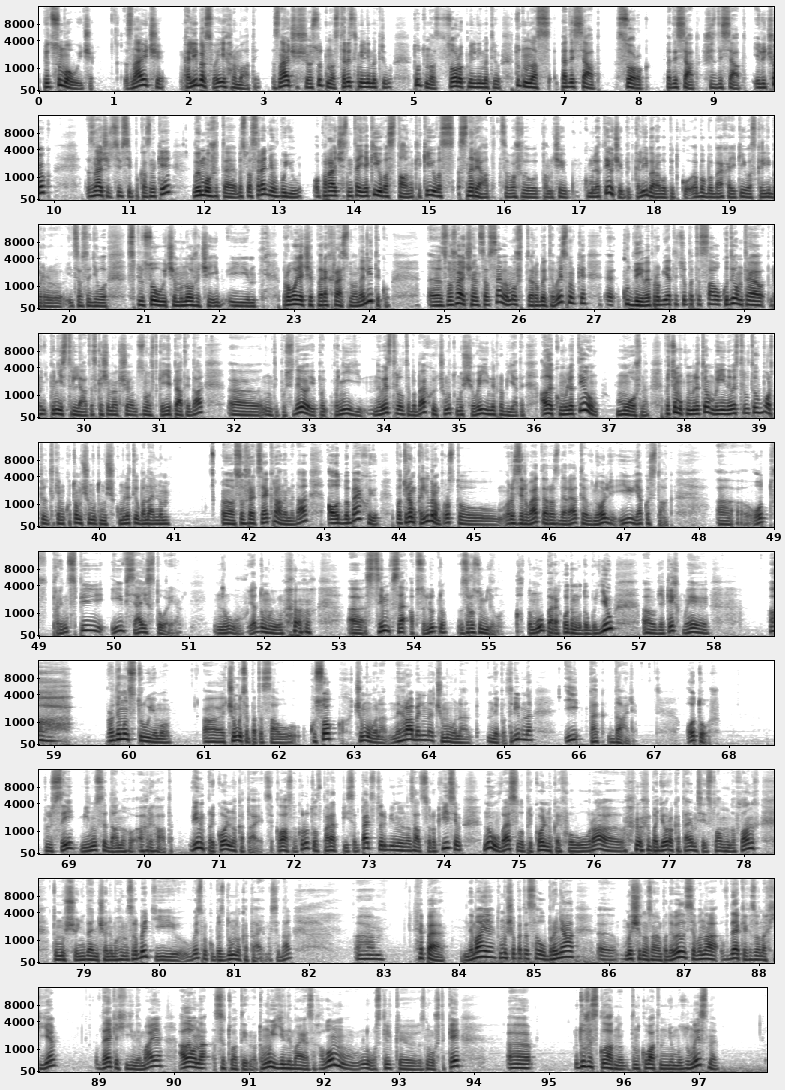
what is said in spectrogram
Підсумовуючи, знаючи калібр своєї гармати, знаючи, що ось тут у нас 30 мм, тут у нас 40 мм, тут у нас 50, 40, 50, 60 і лючок, значить ці всі показники, ви можете безпосередньо в бою, опираючись на те, який у вас танк, який у вас снаряд, це важливо там чи кумулятив, чи під калібр, або під або ББХ, який у вас калібр, і це все діло сплюсовуючи, множачи і, і проводячи перехресну аналітику. Е, Зважаючи на це все, ви можете робити висновки, е, куди ви проб'єте цю ПТСАУ, куди вам треба по- ній стріляти. Скажімо, якщо знову ж таки є п'ятий, да? е, ну, типу, сюди і по, ній не вистрілити бебехою. Чому? Тому що ви її не проб'єте. Але кумулятивом можна. При цьому кумулятивом ви її не вистрілити в борт під таким кутом. Чому? Тому що кумулятив банально. Сожреться екранами, да? а от бебехою по трьом калібрам просто розірвете, роздерете в ноль і якось так. От, в принципі, і вся історія. Ну, я думаю, з цим все абсолютно зрозуміло. А тому переходимо до боїв, е, в яких ми продемонструємо, е, чому це ПТСАУ кусок, чому вона не грабельна, чому вона не потрібна і так далі. Отож, плюси, мінуси даного агрегата. Він прикольно катається. Класно, круто, вперед 55 з турбіною, назад 48. Ну, весело, прикольно, кайфово, ура. Бадьоро катаємося із флангу на фланг, тому що ніде нічого не можемо зробити, і висновку бездумно катаємося. Да? Ем, ХП немає, тому що ПТСАУ броня. е, Ми ще з вами подивилися, вона в деяких зонах є, в деяких її немає, але вона ситуативна, тому її немає загалом, ну, оскільки, знову ж таки, е, дуже складно танкувати на ньому зумисне.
